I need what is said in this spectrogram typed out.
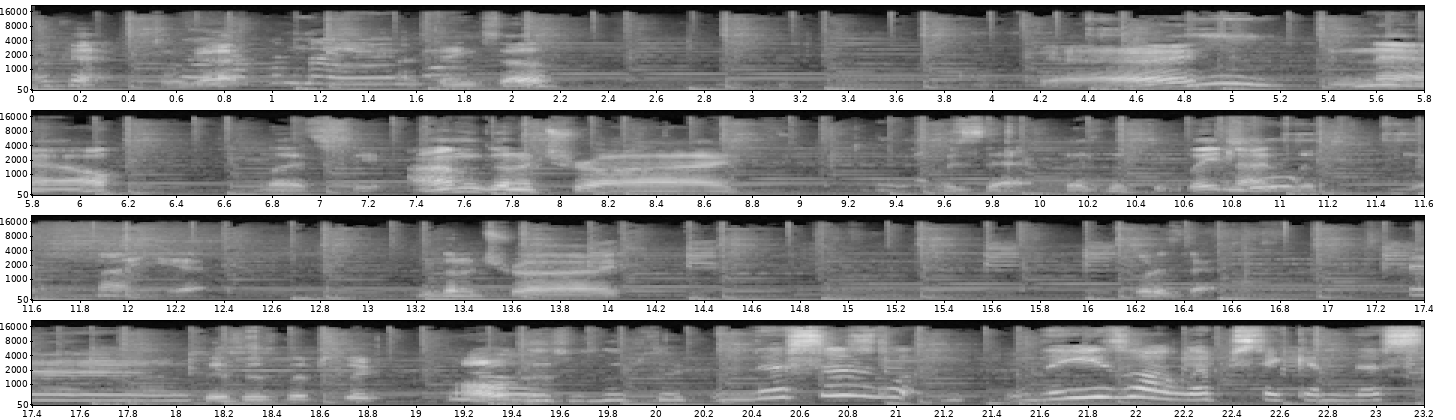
Okay, so we got, open my I think so. Okay. Mm. Now, let's see. I'm gonna try. What's that? That's lipstick. Wait, not Pink. lipstick. Yet. Not yet. I'm gonna try. What is that? Um, This is lipstick. All of this is lipstick. this is these are lipstick and this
